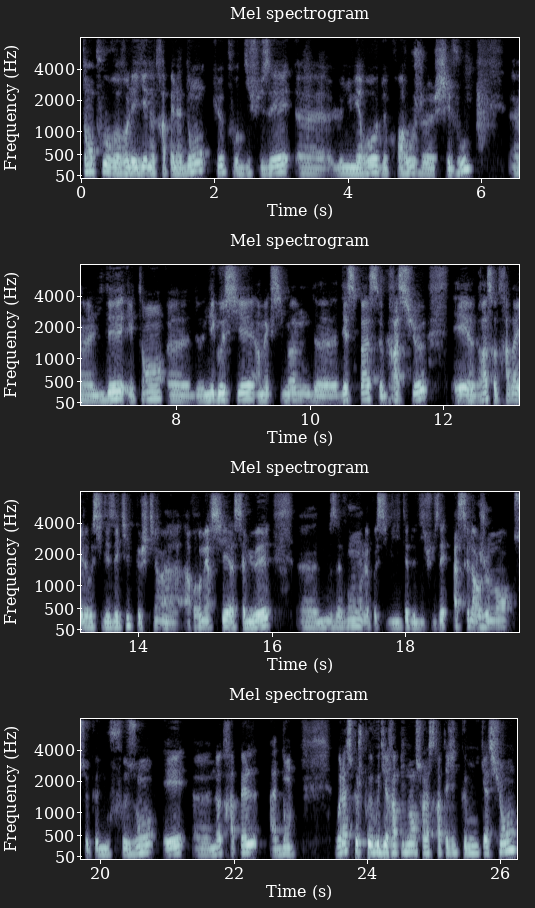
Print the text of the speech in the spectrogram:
tant pour relayer notre appel à dons que pour diffuser euh, le numéro de Croix-Rouge chez vous. Euh, l'idée étant de négocier un maximum d'espace gracieux et grâce au travail là aussi des équipes que je tiens à, à remercier, à saluer, nous avons la possibilité de diffuser assez largement ce que nous faisons et notre appel à dons. Voilà ce que je pouvais vous dire rapidement sur la stratégie de communication.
